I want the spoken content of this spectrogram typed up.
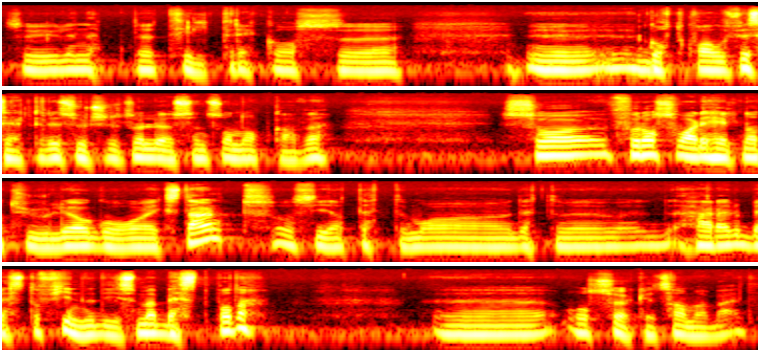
så vi ville neppe tiltrekke oss uh, godt kvalifiserte ressurser til å løse en sånn oppgave. Så for oss var det helt naturlig å gå eksternt og si at dette må, dette, her er det best å finne de som er best på det, uh, og søke et samarbeid.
